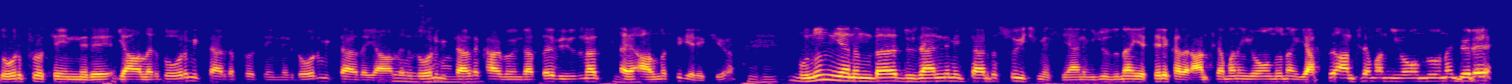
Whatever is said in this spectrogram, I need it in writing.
doğru proteinleri, yağları, doğru miktarda proteinleri, doğru miktarda yağları, Doğru doğru, miktarda karbonhidratları vücuduna e, alması gerekiyor. Hı hı. Bunun yanında düzenli miktarda su içmesi yani vücuduna yeteri kadar antrenmanın yoğunluğuna, yaptığı antrenmanın yoğunluğuna göre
